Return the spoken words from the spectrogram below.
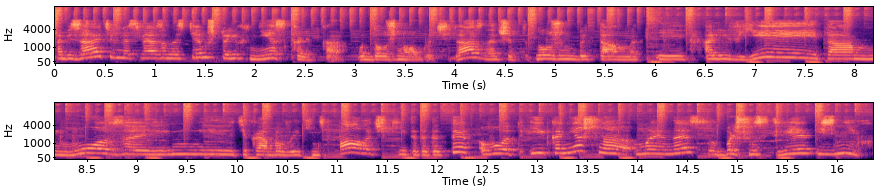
обязательно связана с тем, что их несколько вот должно быть. Да? Значит, должен быть там и оливье, и там мимоза, и эти крабовые какие-нибудь палочки, т т т т Вот. И, конечно, майонез в большинстве из них.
